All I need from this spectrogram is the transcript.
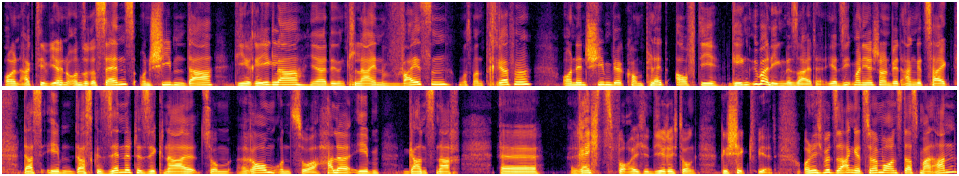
und aktivieren unsere Sense und schieben da die Regler, hier diesen kleinen weißen, muss man treffen und den schieben wir komplett auf die gegenüberliegende Seite. Jetzt sieht man hier schon, wird angezeigt, dass eben das gesendete Signal zum Raum und zur Halle eben ganz nach äh, rechts für euch in die Richtung geschickt wird. Und ich würde sagen, jetzt hören wir uns das mal an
